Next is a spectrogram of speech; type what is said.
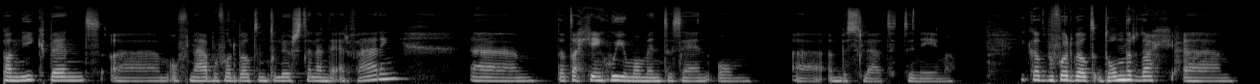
paniek bent, um, of na bijvoorbeeld een teleurstellende ervaring, um, dat dat geen goede momenten zijn om uh, een besluit te nemen. Ik had bijvoorbeeld donderdag um,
